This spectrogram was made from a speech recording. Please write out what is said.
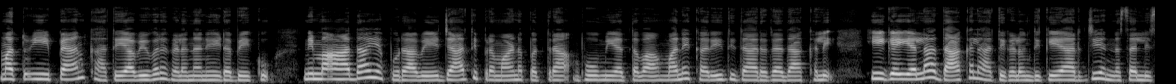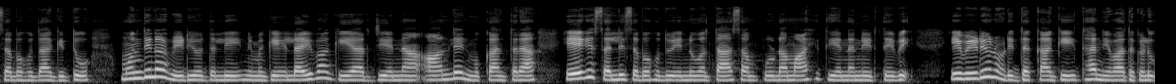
ಮತ್ತು ಈ ಪ್ಯಾನ್ ಖಾತೆಯ ವಿವರಗಳನ್ನು ನೀಡಬೇಕು. ನಿಮ್ಮ ಆದಾಯ ಪುರಾವೆ, ಜಾತಿ ಪ್ರಮಾಣಪತ್ರ, ಭೂಮಿ ಅಥವಾ ಮನೆ ಖರೀದಿದಾರರ ದಾಖಲೆ, ಹೀಗೆ ಎಲ್ಲ ದಾಖಲಾತಿಗಳೊಂದಿಗೆ ಅರ್ಜಿಯನ್ನು ಸಲ್ಲಿಸಬಹುದಾಗಿದ್ದು, ಮುಂದಿನ ವಿಡಿಯೋದಲ್ಲಿ ನಿಮಗೆ ಲೈವ್ ಆಗಿ ಅರ್ಜಿಯನ್ನು ಆನ್ಲೈನ್ ಮುಖಾಂತರ ಹೇಗೆ ಸಲ್ಲಿಸಬಹುದು ಎನ್ನುವಂತಹ ಸಂಪೂರ್ಣ ಮಾಹಿತಿಯನ್ನು ನೀಡ್ತೇವೆ. ಈ ವಿಡಿಯೋ ನೋಡಿದ್ದಕ್ಕಾಗಿ ಧನ್ಯವಾದಗಳು.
